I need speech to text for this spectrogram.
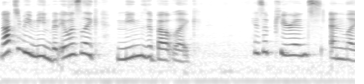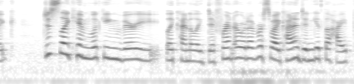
not to be mean, but it was like memes about like his appearance and like just like him looking very like kind of like different or whatever so i kind of didn't get the hype.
